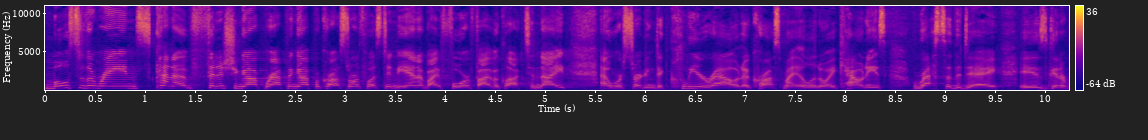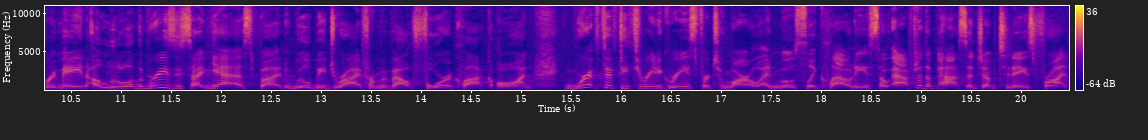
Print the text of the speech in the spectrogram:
Most of the rain's kind of finishing up, wrapping up across northwest Indiana by 4 or 5 o'clock tonight, and we're starting to clear out across my Illinois counties. Rest of the day is going to remain a little on the breezy side, yes, but will be dry from about 4 o'clock on. We're at 53 degrees for tomorrow and mostly cloudy. So after the passage of today, today's front,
